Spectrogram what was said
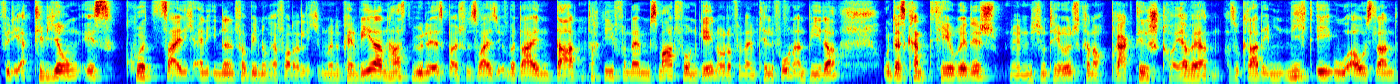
Für die Aktivierung ist kurzzeitig eine Internetverbindung erforderlich. Und wenn du kein WLAN hast, würde es beispielsweise über deinen Datentarif von deinem Smartphone gehen oder von deinem Telefonanbieter. Und das kann theoretisch, nicht nur theoretisch, kann auch praktisch teuer werden. Also gerade im Nicht-EU-Ausland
